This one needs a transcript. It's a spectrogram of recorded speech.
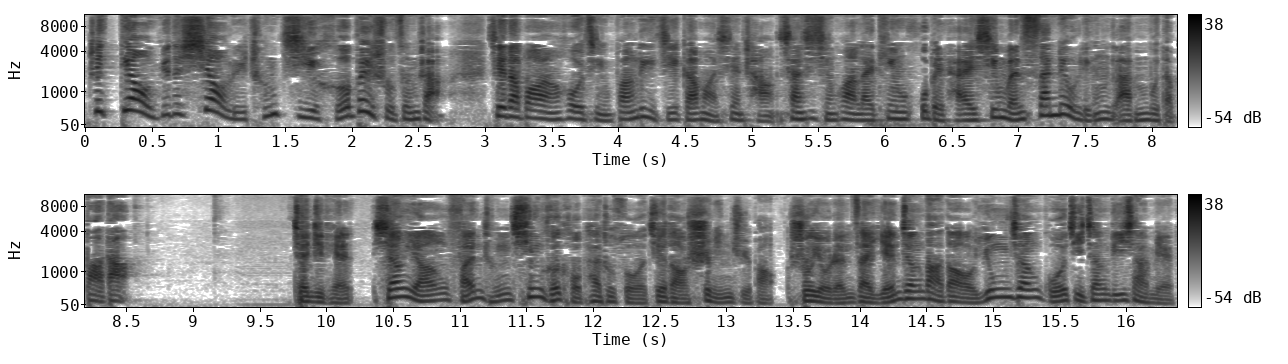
这钓鱼的效率呈几何倍数增长。接到报案后，警方立即赶往现场。详细情况来听湖北台新闻三六零栏目的报道。前几天，襄阳樊城清河口派出所接到市民举报，说有人在沿江大道邕江国际江堤下面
